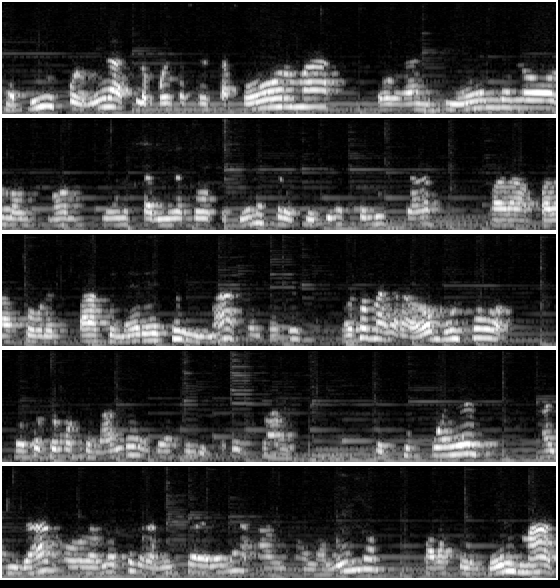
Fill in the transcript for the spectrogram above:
que pues mira, si lo puedes hacer de esta forma, o entiéndelo, no, no tiene esta vida todo que tiene, pero tú tienes que luchar para, para, sobre, para tener eso y más. Entonces, eso me agradó mucho, eso es emocional de, de aprendizaje clave. Que tú puedes ayudar o darle ese granito de arena al, al alumno para que dé más,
